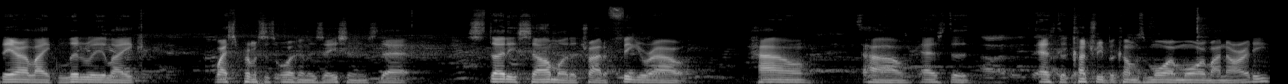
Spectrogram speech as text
they are like literally like white supremacist organizations that study Selma to try to figure out how, um, as the as the country becomes more and more minority,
